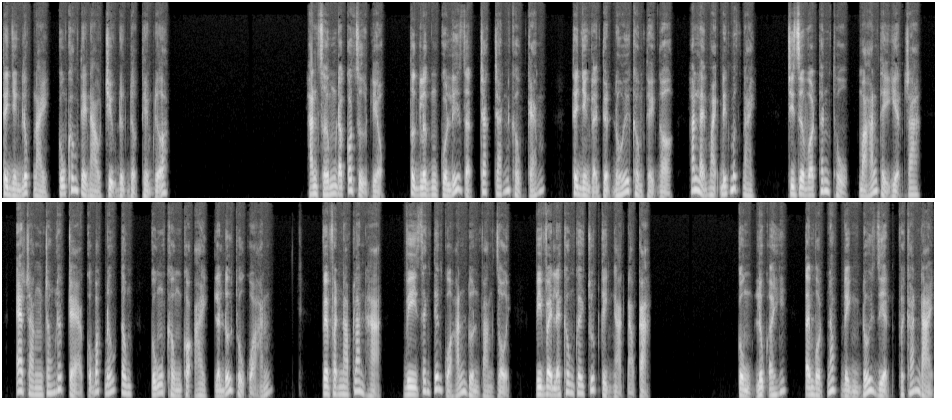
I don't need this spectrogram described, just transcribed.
thế nhưng lúc này cũng không thể nào chịu đựng được thêm nữa. Hắn sớm đã có dự liệu, thực lực của Lý Giật chắc chắn không kém, thế nhưng lại tuyệt đối không thể ngờ hắn lại mạnh đến mức này. Chỉ dựa vào thân thủ mà hắn thể hiện ra, e rằng trong lớp trẻ của Bắc Đấu Tông cũng không có ai là đối thủ của hắn. Về phần nạp lan hạ, vì danh tiếng của hắn đồn vàng rồi, vì vậy lại không gây chút kinh ngạc nào cả. Cùng lúc ấy, tại một nóc đình đối diện với khán đài,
